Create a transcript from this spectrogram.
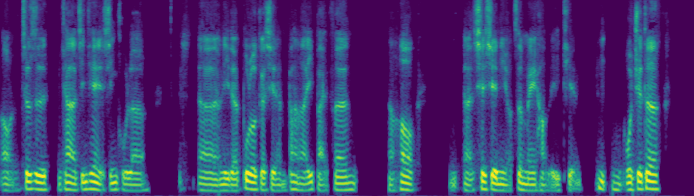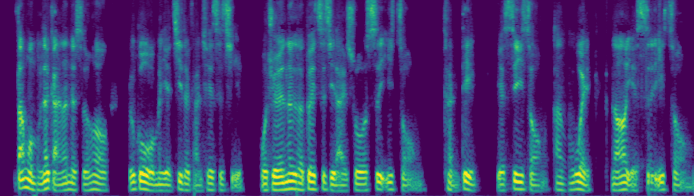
哦，就是你看今天也辛苦了，呃，你的部落格写很棒啊，一百分，然后呃，谢谢你有这美好的一天，嗯嗯，我觉得当我们在感恩的时候，如果我们也记得感谢自己，我觉得那个对自己来说是一种肯定，也是一种安慰，然后也是一种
